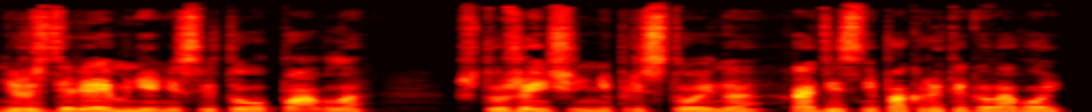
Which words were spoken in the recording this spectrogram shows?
не разделяя мнение святого Павла, что женщине непристойно ходить с непокрытой головой,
